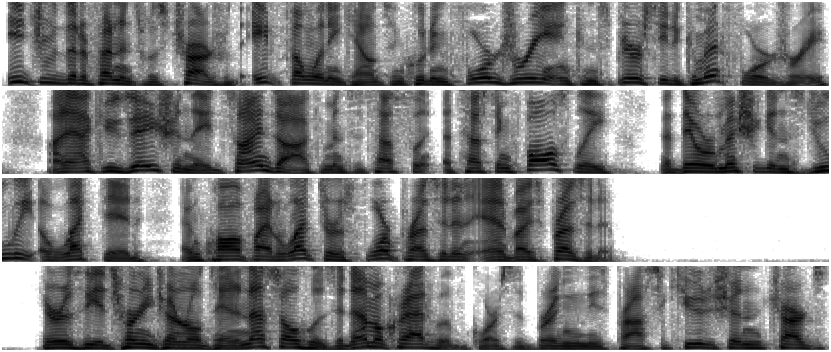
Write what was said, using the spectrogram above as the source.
Each of the defendants was charged with eight felony counts, including forgery and conspiracy to commit forgery, on accusation they'd signed documents attesting, attesting falsely that they were Michigan's duly elected and qualified electors for president and vice president. Here is the Attorney General Dana Nessel, who is a Democrat, who of course is bringing these prosecution charges.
